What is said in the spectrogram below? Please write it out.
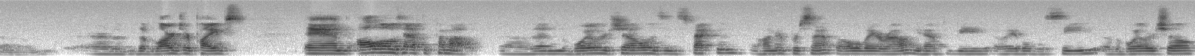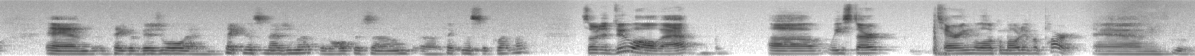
uh, are the, the larger pipes, and all those have to come out. Uh, then the boiler shell is inspected 100% all the way around. You have to be able to see uh, the boiler shell and take a visual and thickness measurement with ultrasound uh, thickness equipment. So to do all that, uh, we start tearing the locomotive apart. And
